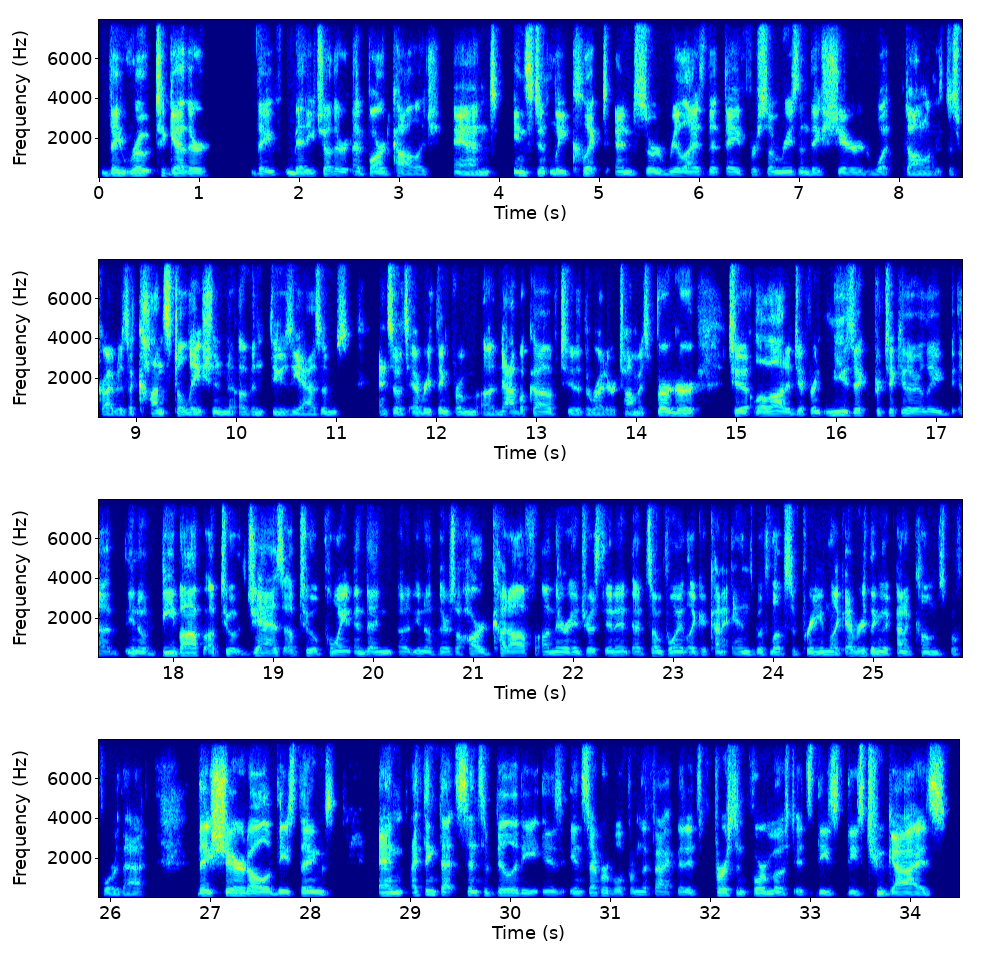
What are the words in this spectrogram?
They wrote together they met each other at Bard College and instantly clicked and sort of realized that they, for some reason, they shared what Donald has described as a constellation of enthusiasms. And so it's everything from uh, Nabokov to the writer Thomas Berger to a lot of different music, particularly uh, you know bebop up to jazz up to a point, and then uh, you know there's a hard cutoff on their interest in it at some point. Like it kind of ends with Love Supreme, like everything that kind of comes before that. They shared all of these things and i think that sensibility is inseparable from the fact that it's first and foremost it's these these two guys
